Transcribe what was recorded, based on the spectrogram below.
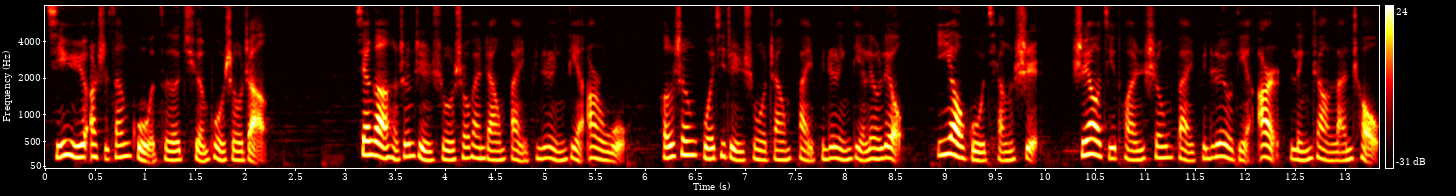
其余二十三股则全部收涨。香港恒生指数收盘涨百分之零点二五。恒生国际指数涨百分之零点六六，医药股强势，石药集团升百分之六点二，领涨蓝筹。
